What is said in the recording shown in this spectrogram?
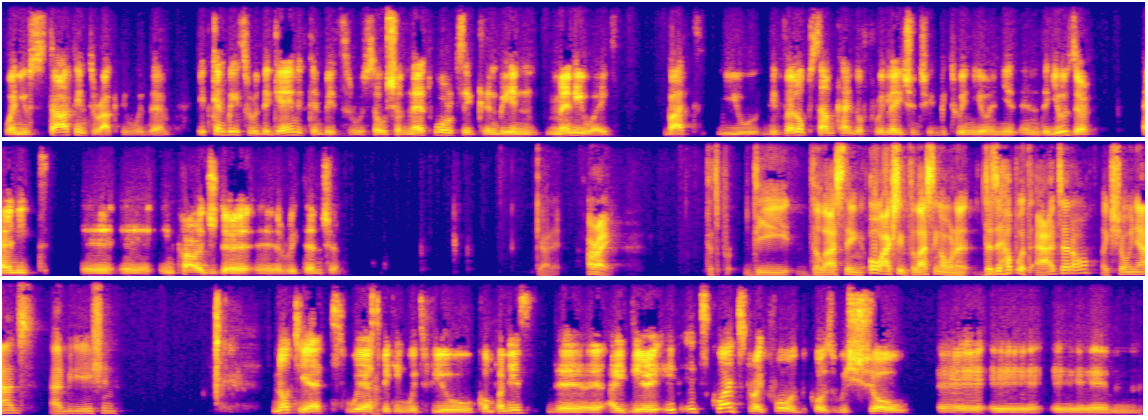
When you start interacting with them, it can be through the game, it can be through social networks, it can be in many ways, but you develop some kind of relationship between you and, and the user, and it uh, uh, encourage the uh, retention. Got it. All right that's pr- the the last thing. Oh, actually, the last thing I want to. Does it help with ads at all? Like showing ads, ad mediation? Not yet. We are speaking with few companies. The idea it, it's quite straightforward because we show uh, uh, um,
